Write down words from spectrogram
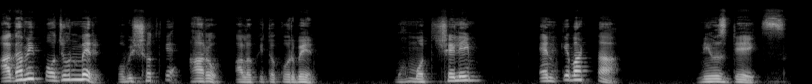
আগামী প্রজন্মের ভবিষ্যৎকে আরও আলোকিত করবে। মোহাম্মদ সেলিম, এনকে বার্তা, নিউজ ডেস্ক।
